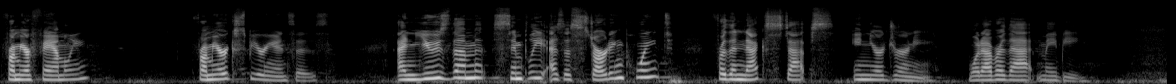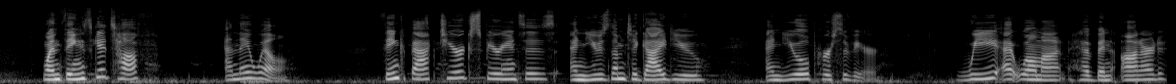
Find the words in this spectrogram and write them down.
from your family, from your experiences and use them simply as a starting point for the next steps in your journey, whatever that may be. When things get tough, and they will, Think back to your experiences and use them to guide you, and you'll persevere. We at Wilmot have been honored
